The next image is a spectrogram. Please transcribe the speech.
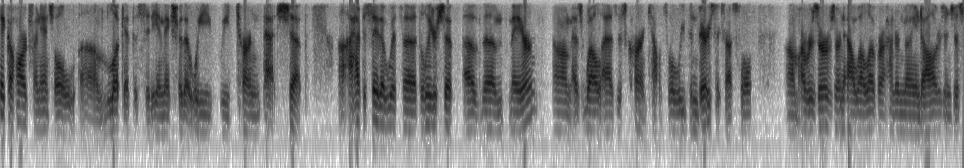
take a hard financial um, look at the city and make sure that we we turn that ship. Uh, I have to say that with uh, the leadership of the mayor um, as well as this current council, we've been very successful. Um, our reserves are now well over $100 million in just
